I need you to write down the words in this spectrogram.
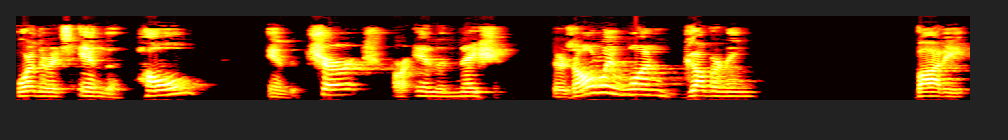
whether it's in the home, in the church, or in the nation, there's only one governing body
